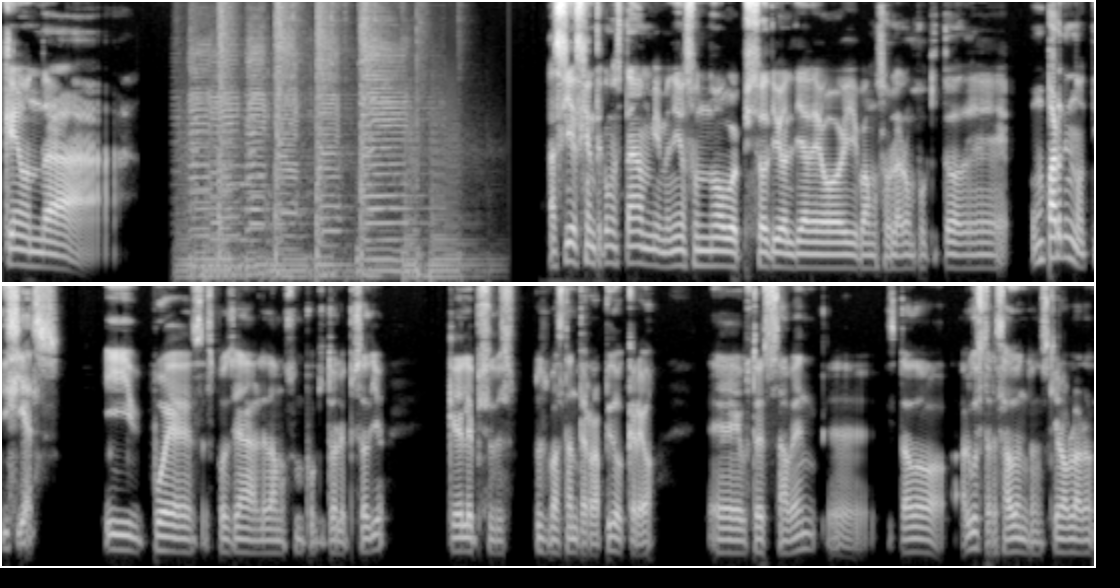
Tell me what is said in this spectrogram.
¿qué onda? Así es, gente, ¿cómo están? Bienvenidos a un nuevo episodio. El día de hoy vamos a hablar un poquito de un par de noticias. Y pues después ya le damos un poquito al episodio. Que el episodio es pues, bastante rápido, creo. Eh, ustedes saben que he estado algo estresado, entonces quiero hablar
